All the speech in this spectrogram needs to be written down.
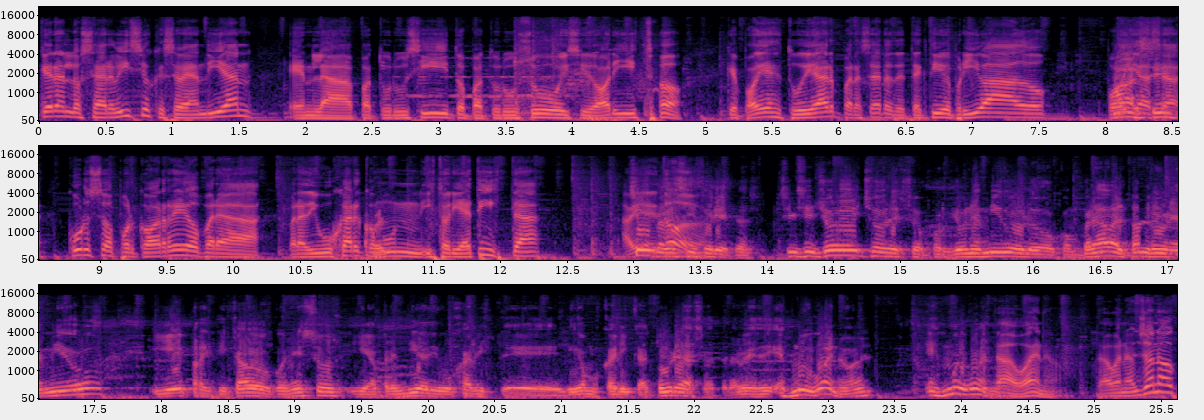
que eran los servicios que se vendían en la Paturucito, Paturuzú, Isidorito, que podías estudiar para ser detective privado, podías Ah, sí. hacer cursos por correo para, para dibujar como un historietista. Sí, Había de para las todo. historietas. Sí, sí, yo he hecho eso porque un amigo lo compraba, el padre de un amigo, y he practicado con esos y aprendí a dibujar, este, digamos, caricaturas a través de. Es muy bueno, ¿eh? Es muy bueno. Está bueno, está bueno. Yo no,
